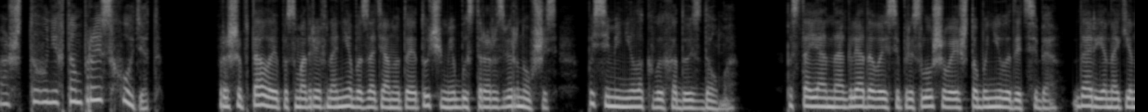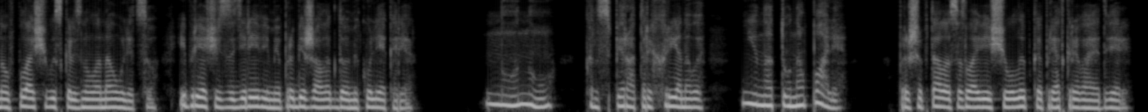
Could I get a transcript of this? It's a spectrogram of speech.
А что у них там происходит? Прошептала и, посмотрев на небо, затянутое тучами, быстро развернувшись, посеменила к выходу из дома. Постоянно оглядываясь и прислушиваясь, чтобы не выдать себя, Дарья, накинув плащ, выскользнула на улицу и, прячась за деревьями, пробежала к домику лекаря. «Ну-ну, конспираторы хреновы, не на ту напали», — прошептала со зловещей улыбкой, приоткрывая дверь.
